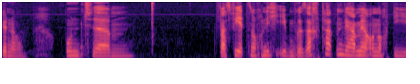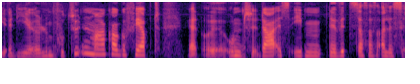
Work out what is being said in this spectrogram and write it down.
Genau. Und ähm, was wir jetzt noch nicht eben gesagt hatten, wir haben ja auch noch die, die Lymphozytenmarker gefärbt. Äh, und da ist eben der Witz, dass das alles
